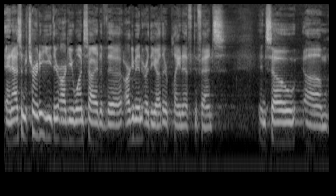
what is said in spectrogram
and as an attorney, you either argue one side of the argument or the other, plaintiff, defense. And so, um,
